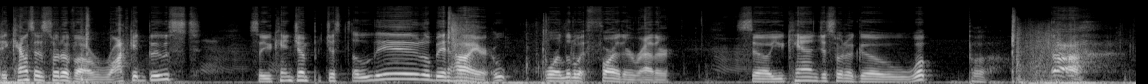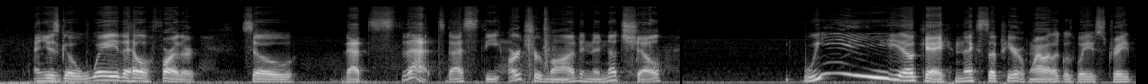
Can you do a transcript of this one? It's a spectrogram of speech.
it counts as sort of a rocket boost. So you can jump just a little bit higher, or a little bit farther rather. So you can just sort of go whoop, ah, and you just go way the hell farther. So that's that. That's the Archer mod in a nutshell. Whee! Okay, next up here. Wow, that goes way straight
